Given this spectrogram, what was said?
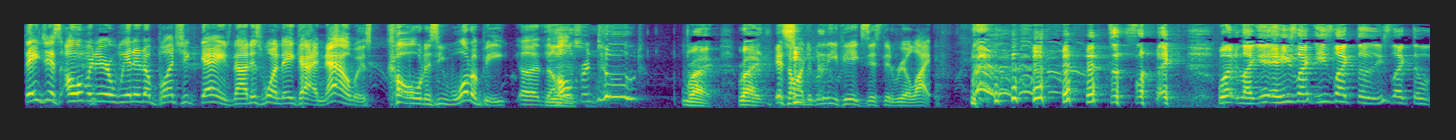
they just over there winning a bunch of games. Now this one they got now is cold as he wanna be. Uh, the yes. Holmgren dude. Right, right. It's hard to believe he existed in real life. just like what? Like he's like he's like the he's like the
